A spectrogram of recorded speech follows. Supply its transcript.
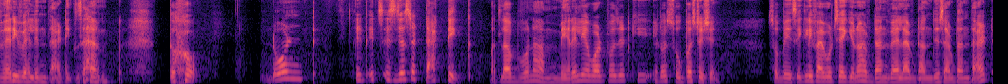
very well in that exam तो don't it it's is just a tactic मतलब वो ना, मेरे लिए वॉट वॉज़ इट कि it was superstition so basically I would say you know have done well have done this have done that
